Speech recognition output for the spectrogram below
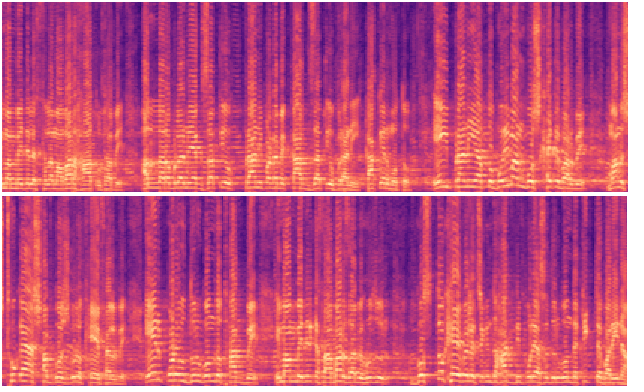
ইমাম মেহেদি আলাইহিস সালাম আবার হাত উঠাবে। আল্লাহ রাব্বুল আলামিন এক জাতীয় প্রাণী পাঠাবে, কাক জাতীয় প্রাণী, কাকের মতো। এই প্রাণী এত পরিমাণ গোশ খাইতে পারবে, মানুষ ঠুকায় সব গোশগুলো খেয়ে ফেলবে। এরপরেও দুর্গন্ধ থাকবে, ইমাম মেহেদির কাছে আবার যাবে, হুজুর, গোস্ত খেয়ে ফেলেছে, কিন্তু হাড্ডি পরে আছে, দুর্গন্ধে টিকতে পারি না।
